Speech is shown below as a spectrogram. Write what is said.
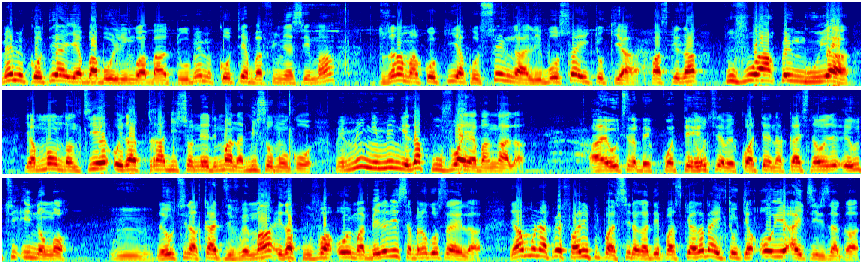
meme kote ya babolingo ya bato meme kote ya bafinancement toza na makoki ya kosenga liboso ya itokia parce que eza pouvoir mpe nguya ya monde entier oyo eza traditionnellement na biso moko mais mingi mingi eza pouvoir ya bangala ah, euti na baequateur euti na baequateur na kasi euti inongo hmm. euti na kati vraiment eza pouvoir oyo mabele lisa bana kosalela ya mona mpe fali mpo pasilaka te parce que aza na etokia oyo ye autilisaka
